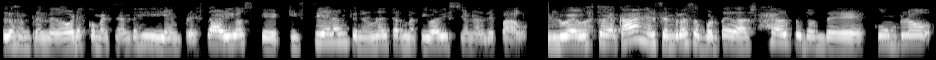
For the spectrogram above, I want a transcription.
los emprendedores, comerciantes y empresarios que quisieran tener una alternativa adicional de pago. Luego estoy acá en el centro de soporte de Dash Help, donde cumplo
